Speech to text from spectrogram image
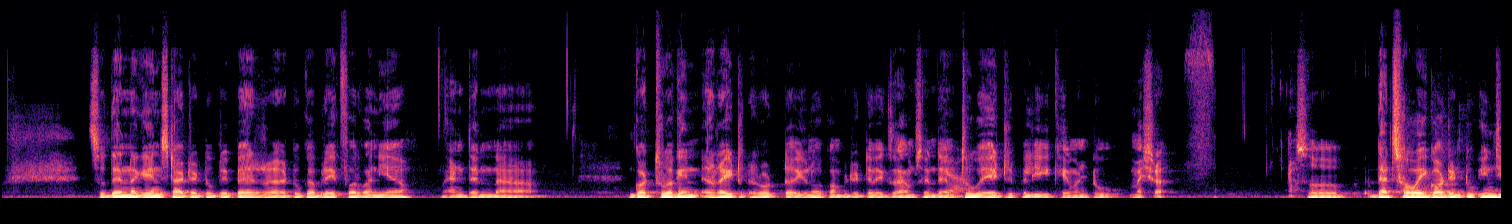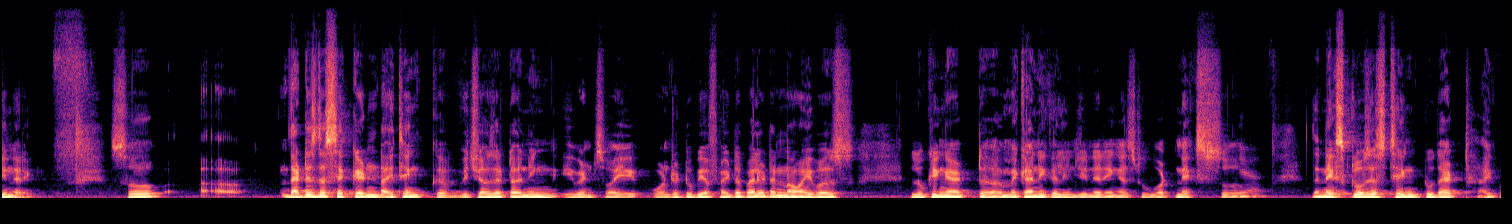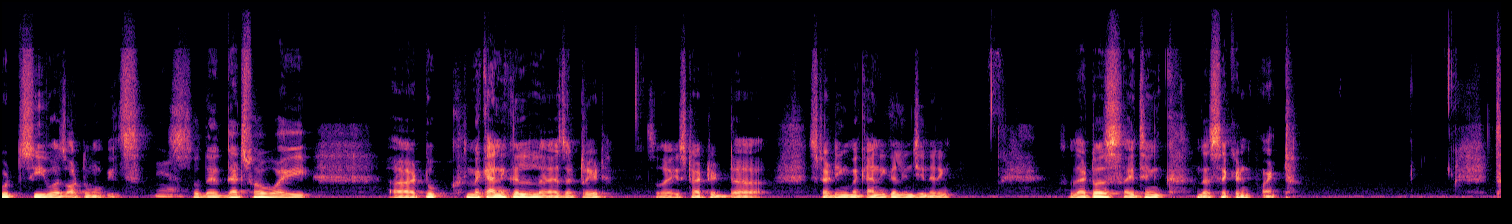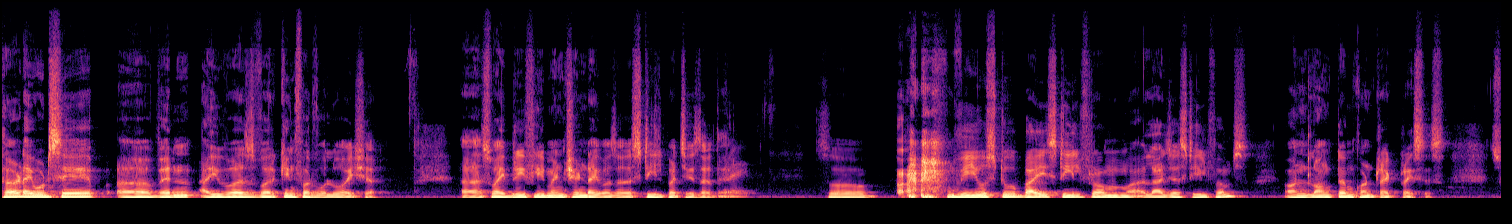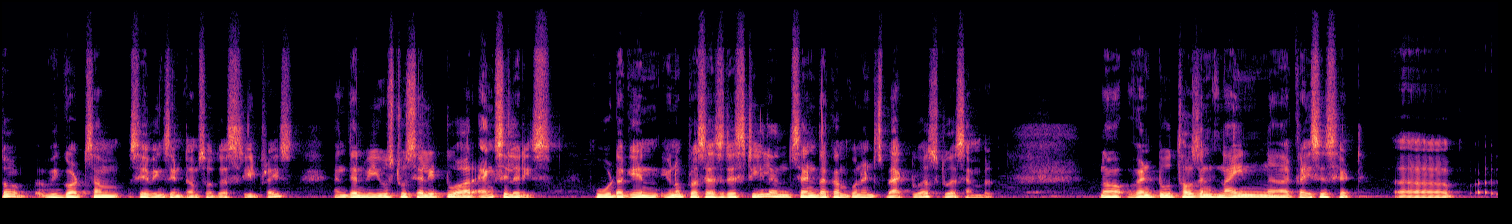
so then again started to prepare. Uh, took a break for one year and then. Uh, got through again uh, right wrote uh, you know competitive exams and then Yeah. through AIEEE came into Mesra so that's how i got into engineering so that is the second i think uh, which was a turning event so i wanted to be a fighter pilot and now i was looking at uh, mechanical engineering as to what next so Yeah. the next closest thing to that i could see was automobiles Yeah. so that, that's how i uh, took mechanical as a trade so i started uh, studying mechanical engineering so that was, I think, the second point. Third, I would say uh, when I was working for Volvo Eicher, uh, so I briefly mentioned I was a steel purchaser there. Right. So we used to buy steel from uh, larger steel firms on long-term contract prices. So we got some savings in terms of the steel price, and then we used to sell it to our ancillaries, who would again, you know, process the steel and send the components back to us to assemble. Now, when 2009 uh, crisis hit, uh,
